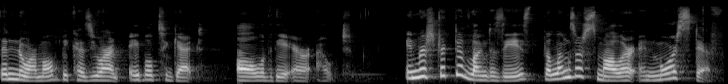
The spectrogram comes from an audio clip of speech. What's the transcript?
than normal because you aren't able to get all of the air out. In restrictive lung disease, the lungs are smaller and more stiff,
